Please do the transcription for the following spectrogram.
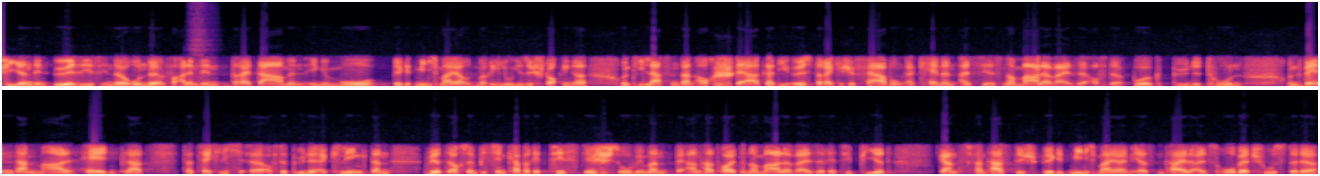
Vieren, den Ösis in der Runde, und vor allem den drei Damen, Inge Mo, Birgit Minichmeier und Marie-Louise Stockinger. Und die lassen dann auch stärker die österreichische Färbung erkennen, als sie es normalerweise auf der Burgbühne tun. Und wenn dann mal Heldenplatz tatsächlich äh, auf der Bühne erklingt, dann wird es auch so ein bisschen kabarettistisch, so wie man Bernhard heute normal normalerweise rezipiert. Ganz fantastisch Birgit Mienichmeier im ersten Teil als Robert Schuster, der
